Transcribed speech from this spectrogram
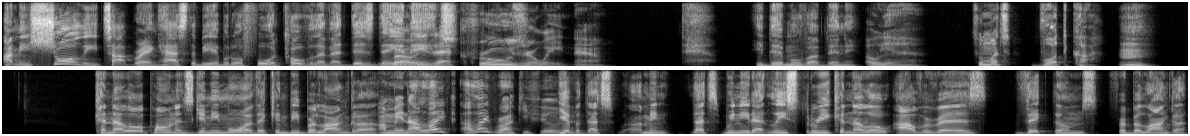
I mean, surely Top Rank has to be able to afford Kovalev at this day Bro, and age. he's at cruiserweight now. Damn. He did move up, didn't he? Oh yeah. Too much vodka. Mm. Canelo opponents, give me more that can be Berlanga. I mean, I like I like Rocky Field. Yeah, but that's I mean, that's we need at least three Canelo Alvarez victims for Belanga.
